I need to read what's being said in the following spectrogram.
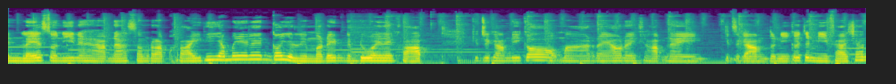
Endless ตัวนี้นะครับนะสำหรับใครที่ยังไม่ได้เล่นก็อย่าลืมมาเล่นกันด้วยนะครับ กิจกรรมนี้ก็มาแล้วนะครับ ในกิจกรรมตัวนี้ก็จะมีแฟชั่น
